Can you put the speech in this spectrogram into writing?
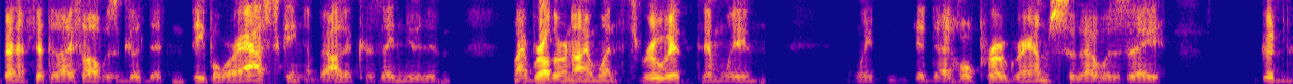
benefit that I thought was good that people were asking about it because they knew that my brother and I went through it, and we we did that whole program. So that was a good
